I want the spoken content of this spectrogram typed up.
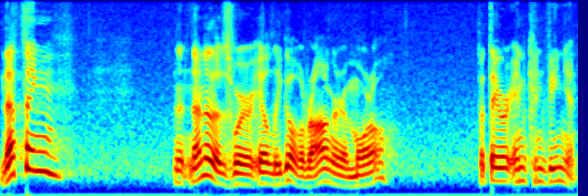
Nothing, none of those were illegal or wrong or immoral, but they were inconvenient.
